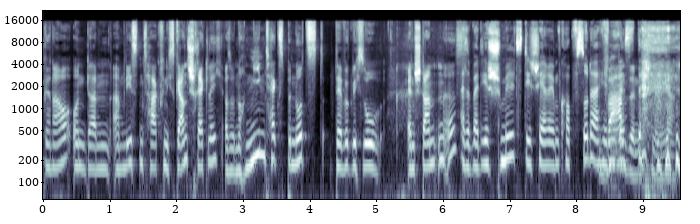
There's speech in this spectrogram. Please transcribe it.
Genau, und dann am nächsten Tag finde ich es ganz schrecklich. Also noch nie einen Text benutzt, der wirklich so entstanden ist. Also bei dir schmilzt die Schere im Kopf so dahin. Wahnsinnig schnell, ja.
